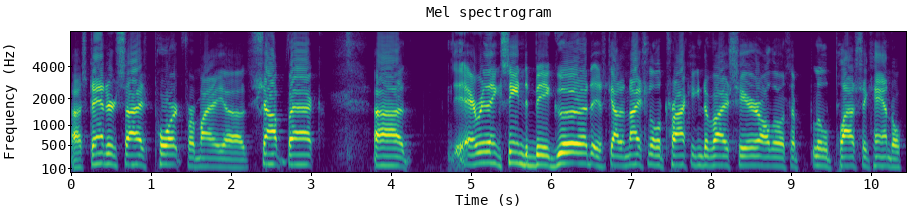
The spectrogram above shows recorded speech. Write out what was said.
A standard size port for my uh, shop vac. Uh, everything seemed to be good. It's got a nice little tracking device here, although it's a little plastic handle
